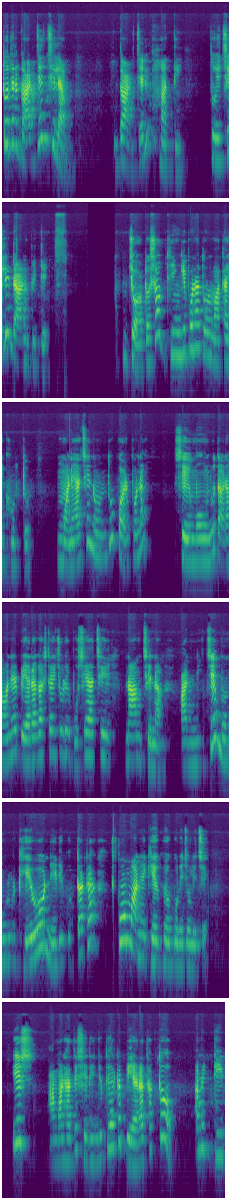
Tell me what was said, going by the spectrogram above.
তোদের গার্জেন ছিলাম। গার্জেন হাতি, তুই ছিলি ডান পিঠে। যত সব ধিঙ্গিপোনা তোর মাথায় ঘুরতো। মনে আছে নন্দু কল্পনা? সে মংলু দারাওয়ানের পেয়ারা গাছটায় চড়ে বসে আছে নামছে না। আর নিচে মংলুর ঘেউ, নেড়ি কুত্তাটা সমানে ঘেউ ঘেউ করে চলেছে। ইস, আমার হাতে সেদিন যদি একটা পেয়ারা থাকতো, আমি টিপ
